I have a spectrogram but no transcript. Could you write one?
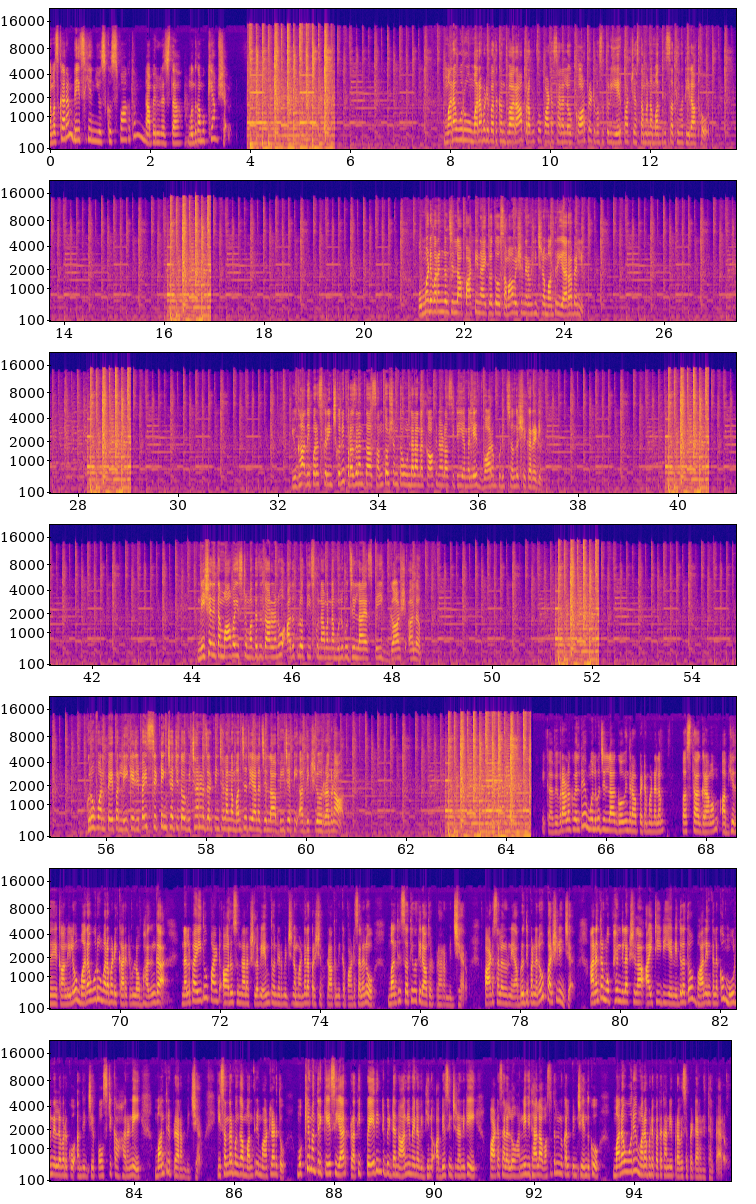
నమస్కారం. బీసీఎన్ న్యూస్కు స్వాగతం. నా పేరు రజిత. ముందుగా ముఖ్యాంశాలు. మన ఊరు మనబడి పథకం ద్వారా ప్రభుత్వ పాఠశాలలో కార్పొరేట్ వసతులు ఏర్పాటు చేస్తామన్న మంత్రి సత్యవతి రాథోడ్. ఉమ్మడి వరంగల్ జిల్లా పార్టీ నాయకులతో సమావేశం నిర్వహించిన మంత్రి ఎర్రబెల్లి యుగాది పురస్కరించుకుని ప్రజలంతా సంతోషంతో ఉండాలన్న కాకినాడ సిటీ ఎమ్మెల్యే ద్వారంపుడి చంద్రశేఖర్ రెడ్డి నిషేధిత మావోయిస్టు మద్దతుదారులను అదుపులో తీసుకున్నామన్న ములుగు జిల్లా SP Gaush Alam. Group one paper లీకేజీపై sitting జడ్జితో విచారణ జరిపించాలన్న మంచిర్యాల జిల్లా బీజేపీ అధ్యక్షుడు రఘునాథ్. ఇక వివరాలకు వెళ్తే ములుగు జిల్లా గోవిందరావుపేట మండలం పస్తా గ్రామం అభ్యుదయ కాలనీలో మన ఊరు మనబడి కార్యక్రమంలో భాగంగా నలభై ఐదు పాయింట్ ఆరు సున్నా లక్షల వ్యయంతో నిర్మించిన మండల పరిషత్ ప్రాథమిక పాఠశాలను మంత్రి సత్యవతి రాథోడ్ ప్రారంభించారు. పాఠశాలలోని అభివృద్ధి పనులను పరిశీలించారు. అనంతరం ముప్పై ఎనిమిది లక్షల ఐటీడీఏ నిధులతో బాలింతలకు మూడు నెలల వరకు అందించే పౌష్టికాహారాన్ని మంత్రి ప్రారంభించారు. ఈ సందర్భంగా మంత్రి మాట్లాడుతూ ముఖ్యమంత్రి కేసీఆర్ ప్రతి పేదింటి బిడ్డ నాణ్యమైన విద్యను అభ్యసించడానికి పాఠశాలలో అన్ని విధాల వసతులను కల్పించేందుకు మన ఊరి మనబడి పథకాన్ని ప్రవేశపెట్టారని తెలిపారు.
